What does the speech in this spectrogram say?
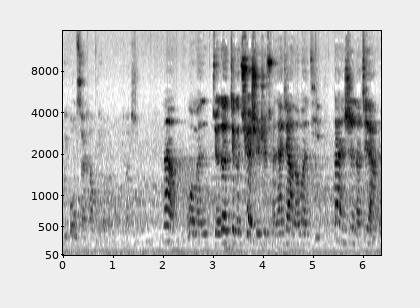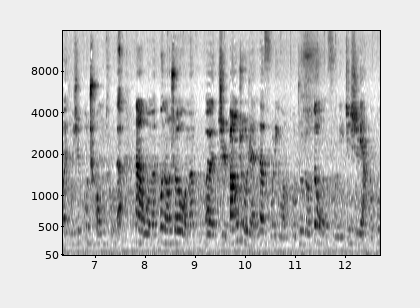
we also help the other population. 那我们觉得这个确实是存在这样的问题，但是呢，这两个问题是不冲突的。那我们不能说我们呃只帮助人的福利，我们不注重动物福利，这是两个不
